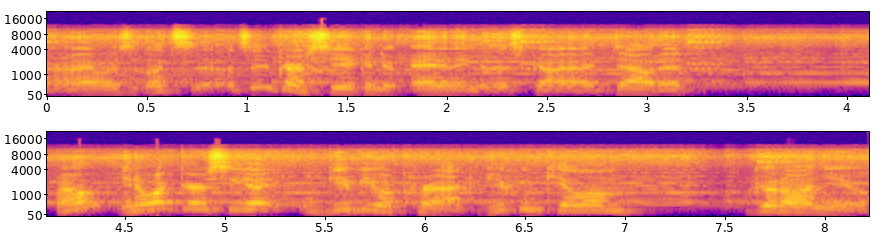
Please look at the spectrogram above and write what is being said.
Alright, let's, let's see if Garcia can do anything to this guy. I doubt it. Well, you know what, Garcia? We'll give you a crack. If you can kill him, good on you.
